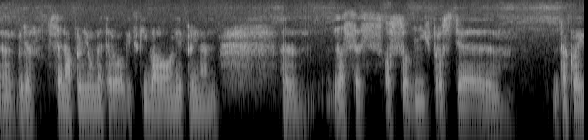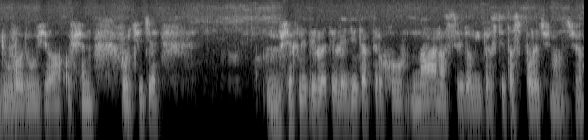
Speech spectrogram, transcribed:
eh, kde se naplňují meteorologické balóny plynem. Zase z osobních prostě takových důvodů, že jo. Ovšem určitě všechny tyhle ty lidi tak trochu má na svědomí prostě ta společnost, že jo.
